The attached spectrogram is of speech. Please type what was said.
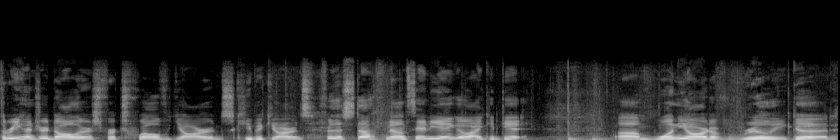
$300 for 12 yards, cubic yards for this stuff. Now in San Diego, I could get um, one yard of really good,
